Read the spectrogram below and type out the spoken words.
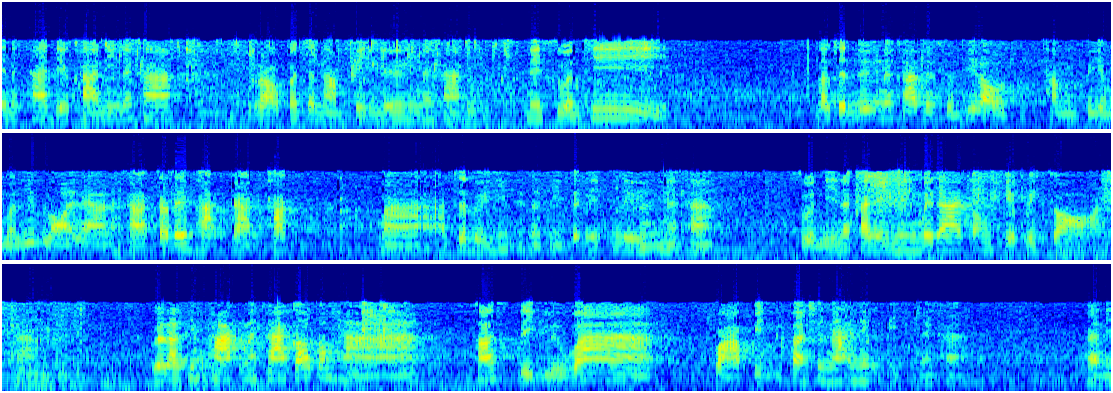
ศนะคะ เดี๋ยวคราวนี้นะคะ เราก็จะนำไปนึ่งนะคะ ในส่วนที่เราจะนึ่งนะคะ เป็นส่วนที่เราทำเตรียมมาเรียบร้อยแล้วนะคะ ก็ได้ผ่านการพักมาอาจจะเลย 20 นาทีสักนิดนึงนะคะ ส่วนนี้นะคะยังนึ่งไม่ได้ต้องเก็บไว้ก่อนค่ะ เวลาที่พักนะคะก็ต้องหาพลาสติกหรือว่าฝาปิดหรือภาชนะเนี่ยปิดนะคะค่ะใน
